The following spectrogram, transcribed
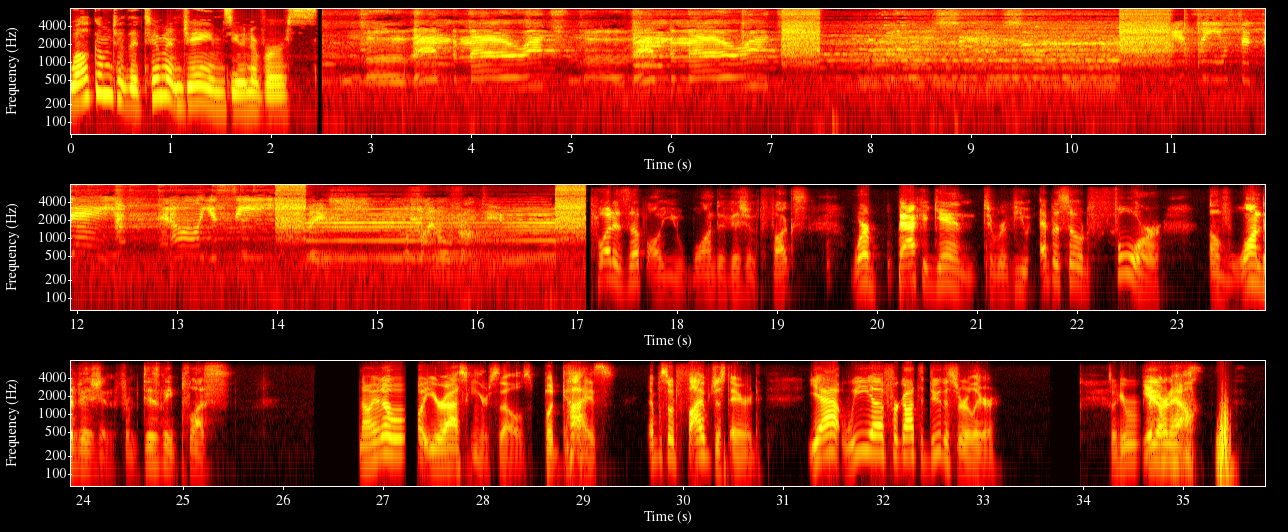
Welcome to the Tim and James universe. Love and marriage, love and marriage. It seems today that all you see Face the final frontier. What is up, all you WandaVision fucks? We're back again to review episode four of WandaVision from Disney Plus. Now I know what you're asking yourselves, but guys, episode five just aired. Yeah, we uh, forgot to do this earlier, so here we are now.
